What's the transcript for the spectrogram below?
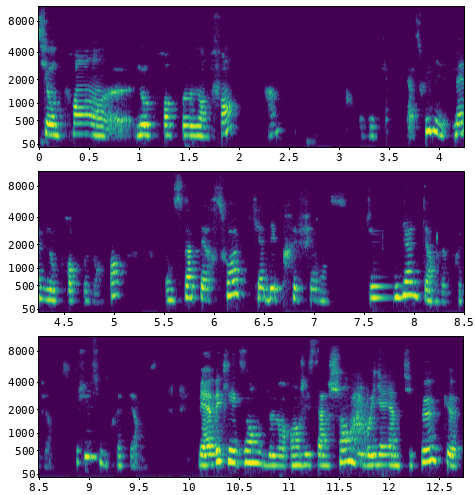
si on prend euh, nos propres enfants, hein, même nos propres enfants, on s'aperçoit qu'il y a des préférences. J'aime bien le terme de préférence, c'est juste une préférence. Mais avec l'exemple de ranger sa chambre, vous voyez un petit peu que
